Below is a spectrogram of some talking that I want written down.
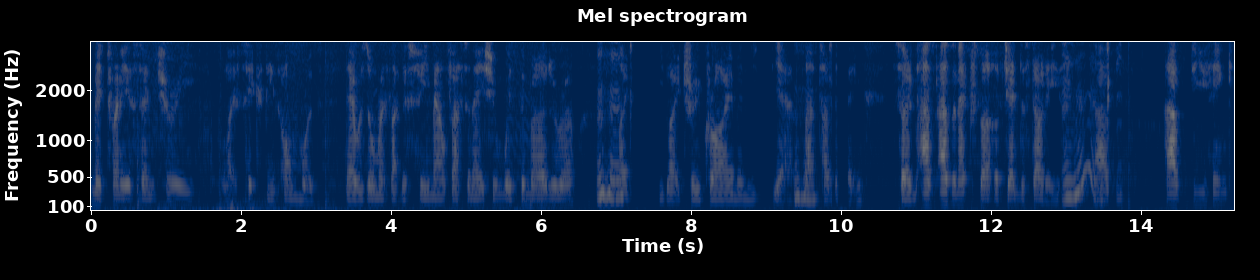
mid twentieth century or like sixties onwards, there was almost like this female fascination with the murderer Mm-hmm. like like true crime and yeah that type of thing. So as as an expert of gender studies, Mhm. um, how do you think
